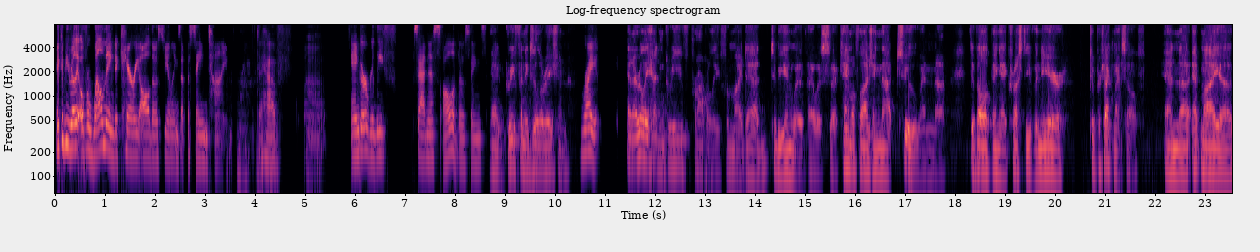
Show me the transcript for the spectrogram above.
It can be really overwhelming to carry all those feelings at the same time, mm-hmm. to have uh, anger, relief, sadness, all of those things. Yeah, grief and exhilaration. Right. And I really hadn't grieved properly from my dad to begin with. I was uh, camouflaging that too and uh, developing a crusty veneer to protect myself. And uh, at my uh,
